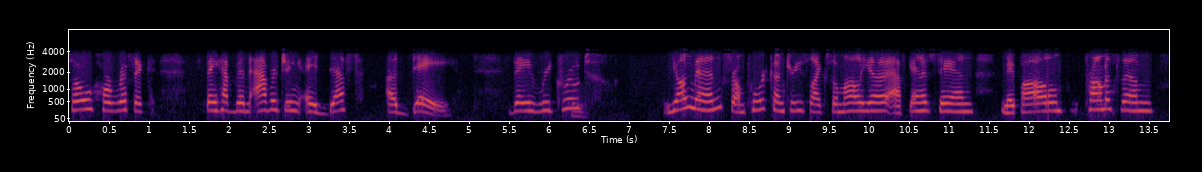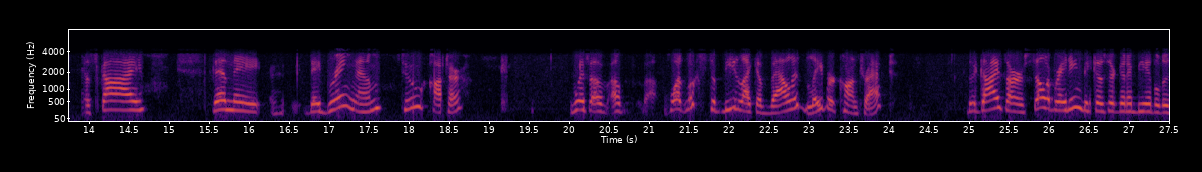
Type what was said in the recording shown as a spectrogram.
so horrific. They have been averaging a death a day. They recruit hmm. young men from poor countries like Somalia, Afghanistan, Nepal, promise them the sky. Then they they bring them to Qatar with a, a what looks to be like a valid labor contract. The guys are celebrating because they're going to be able to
